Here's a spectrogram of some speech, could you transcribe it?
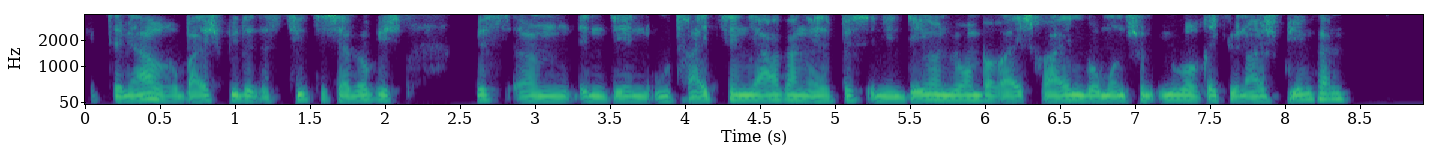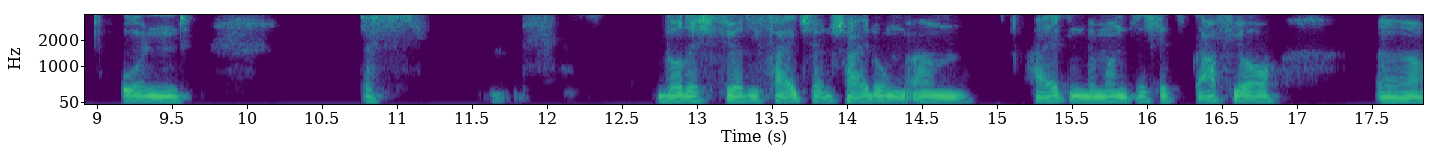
gibt ja mehrere Beispiele. Das zieht sich ja wirklich bis ähm, in den U13-Jahrgang, äh, bis in den D-Junioren-Bereich rein, wo man schon überregional spielen kann. Und das würde ich für die falsche Entscheidung ähm, halten, wenn man sich jetzt dafür äh,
